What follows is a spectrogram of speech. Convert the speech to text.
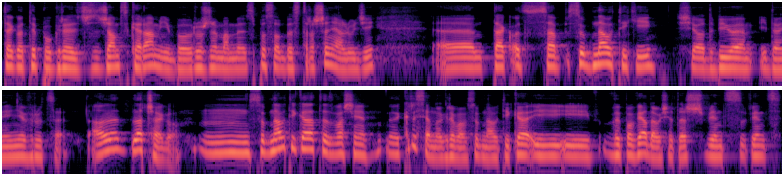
tego typu gry z jumpscarami, bo różne mamy sposoby straszenia ludzi. Tak od Subnautiki się odbiłem i do niej nie wrócę. Ale dlaczego? Mm, Subnautica to jest właśnie, Krystian ogrywał Subnautikę i, i wypowiadał się też, więc, więc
